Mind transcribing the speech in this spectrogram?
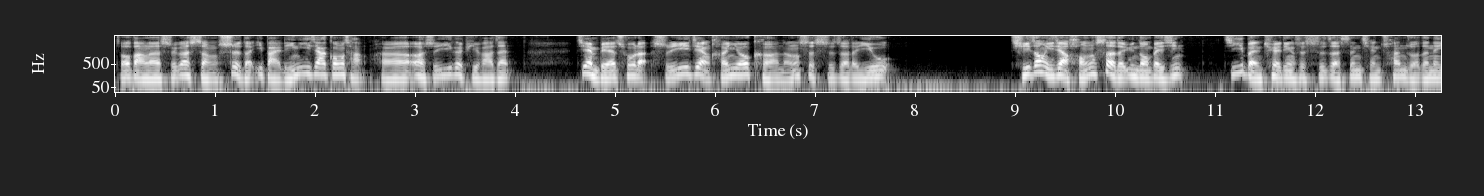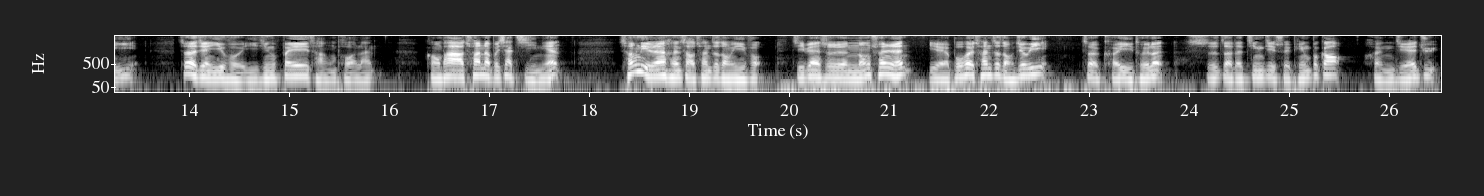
走访了十个省市的一百零一家工厂和二十一个批发站，鉴别出了十一件很有可能是死者的衣物。其中一件红色的运动背心，基本确定是死者生前穿着的内衣。这件衣服已经非常破烂，恐怕穿了不下几年。城里人很少穿这种衣服，即便是农村人也不会穿这种旧衣。这可以推论，死者的经济水平不高，很拮据。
